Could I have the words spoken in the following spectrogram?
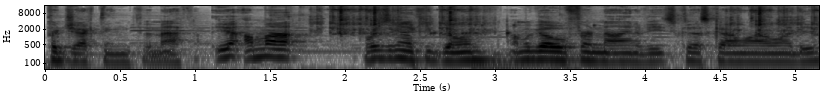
projecting to the math. Yeah, I'm gonna. We're just gonna keep going. I'm gonna go for nine of each because that's kind of what I want to do.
